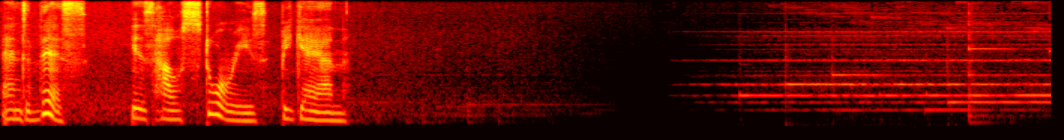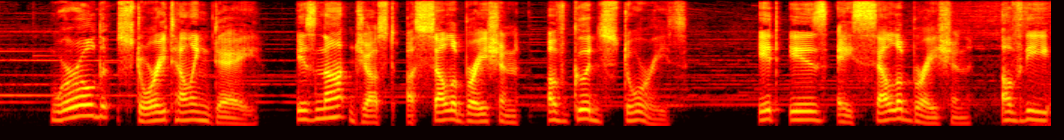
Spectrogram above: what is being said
And this is how stories began. World Storytelling Day is not just a celebration of good stories. It is a celebration of the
